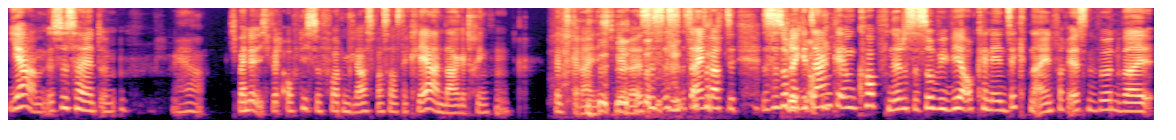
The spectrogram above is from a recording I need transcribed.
Ja, es ist halt, ähm, ja. Ich meine, ich würde auch nicht sofort ein Glas Wasser aus der Kläranlage trinken wenn es gereinigt wäre. Es ist, es ist einfach, es ist so der Gedanke im Kopf, ne? Das ist so, wie wir auch keine Insekten einfach essen würden, weil,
